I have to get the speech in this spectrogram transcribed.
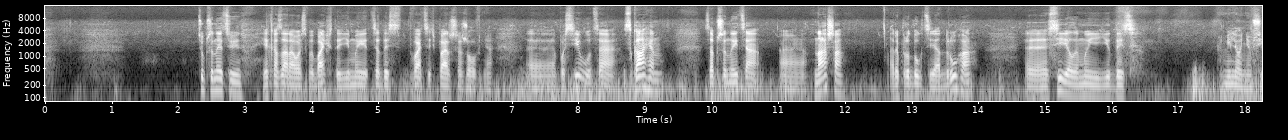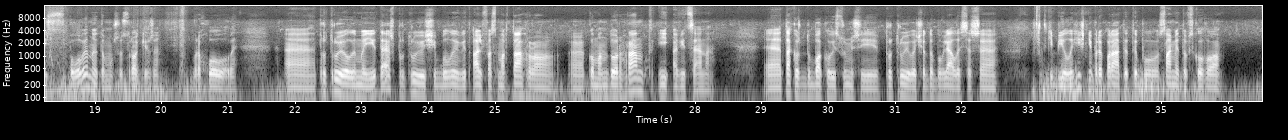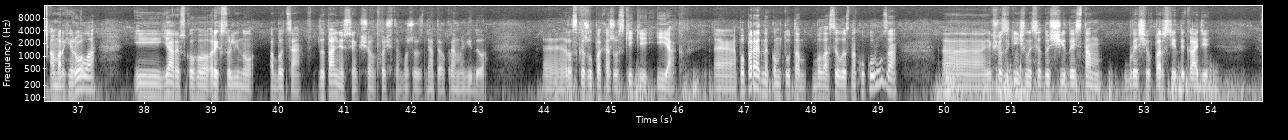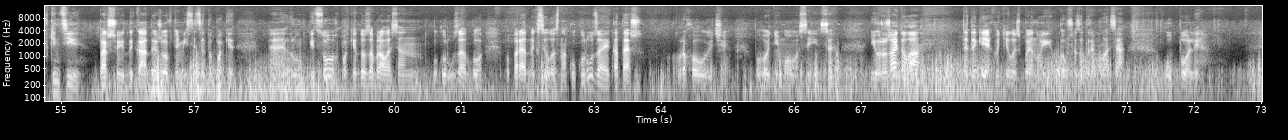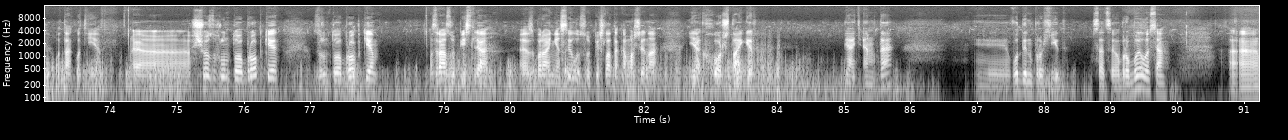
цю пшеницю, яка зараз ось ви бачите, її ми, це десь 21 жовтня посіву. Це скаген, це пшениця наша, репродукція друга. Е, Сіяли ми її десь мільйонів шість з половиною, тому що сроки вже враховували. Е, Протруювали ми її теж. Протруючі були від Альфа Смартагро, е, Командор Грант і Авіцена. Також до бакової суміші протруювача додавалися ще такі біологічні препарати, типу самітовського амаргірола і ярівського рексоліну АБЦ. Детальніше, якщо хочете, можу зняти окреме відео. Е, Розкажу, покажу скільки і як. Е, Попередником тут була силосна кукуруза. Е, Якщо закінчилися дощі десь там ближче в першій декаді, в кінці першої декади жовтня місяця, то поки ґрунт підсох, поки дозабралася кукуруза, бо попередник силосна кукуруза, яка теж, враховуючи погодні умови, все інше, і урожай дала не такий, як хотілося би, ну і довше затрималася у полі. Отак от є. Е, що з ґрунтообробки? З ґрунтообробки зразу після е, збирання силосу пішла така машина, як Horsch Tiger 5 МТ. Е, В один прохід все це обробилося. Е,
